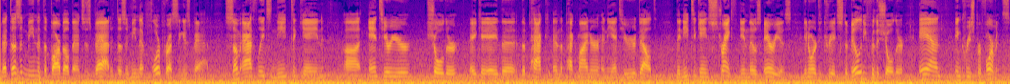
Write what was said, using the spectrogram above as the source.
that doesn't mean that the barbell bench is bad. It doesn't mean that floor pressing is bad. Some athletes need to gain uh, anterior shoulder, aka the, the pec and the pec minor and the anterior delt they need to gain strength in those areas in order to create stability for the shoulder and increase performance.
